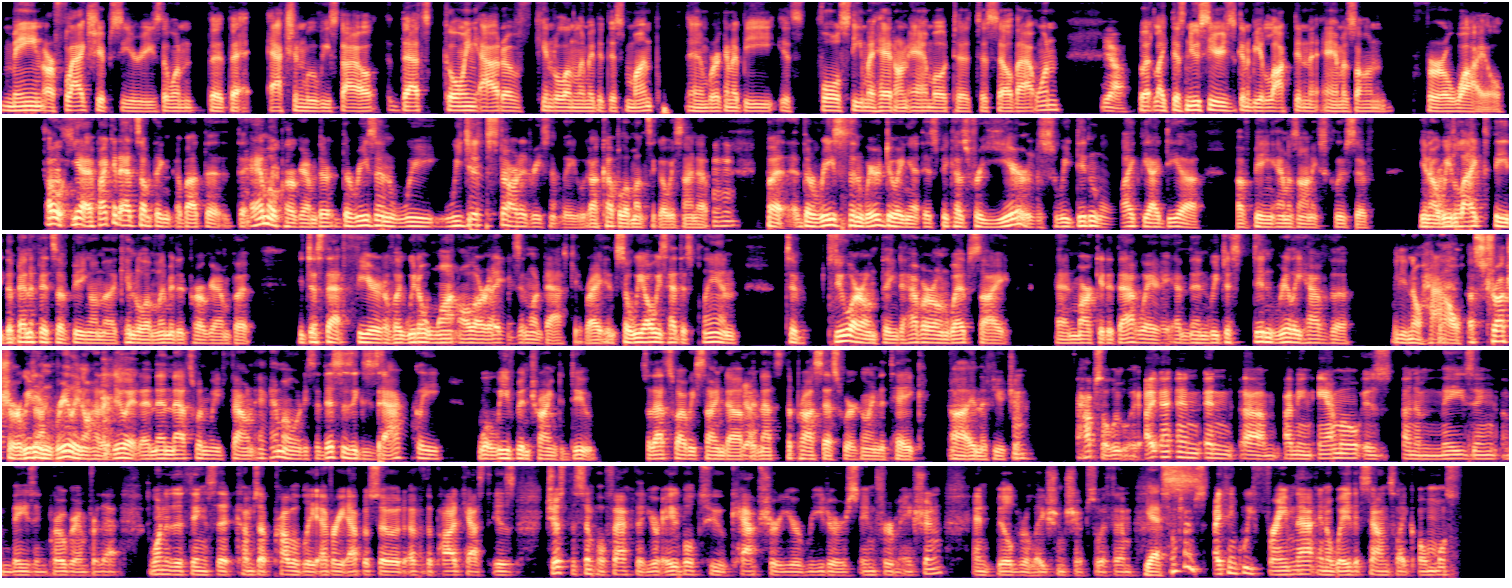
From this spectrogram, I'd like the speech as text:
main our flagship series, the one that the action movie style, that's going out of Kindle Unlimited this month, and we're gonna be it's full steam ahead on ammo to to sell that one. Yeah. But like this new series is gonna be locked into Amazon for a while. Oh yeah, if I could add something about the the ammo program, the the reason we we just started recently, a couple of months ago, we signed up. Mhm. But the reason we're doing it is because for years we didn't like the idea of being Amazon exclusive. You know, we liked the the benefits of being on the Kindle Unlimited program, but it just that fear of like we don't want all our eggs in one basket, right? And so we always had this plan to do our own thing, to have our own website and market it that way. And then we just didn't really have the We didn't know how. a structure. We didn't really know how to do it. And then that's when we found ammo and he said, this is exactly what we've been trying to do. So that's why we signed up Yeah. and that's the process we're going to take uh, in the future. Absolutely. I and and um I mean ammo is an amazing amazing program for that. One of the things that comes up probably every episode of the podcast is just the simple fact that you're able to capture your readers information and build relationships with them. Yes. Sometimes I think we frame that in a way that sounds like almost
